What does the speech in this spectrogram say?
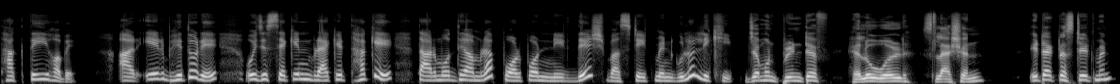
থাকতেই হবে। আর এর ভেতরে ওই যে সেকেন্ড ব্র্যাকেট থাকে তার মধ্যে আমরা পরপর নির্দেশ বা স্টেটমেন্টগুলো লিখি। যেমন প্রিন্টএফ হ্যালো ওয়ার্ল্ড স্ল্যাশন এটা একটা স্টেটমেন্ট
